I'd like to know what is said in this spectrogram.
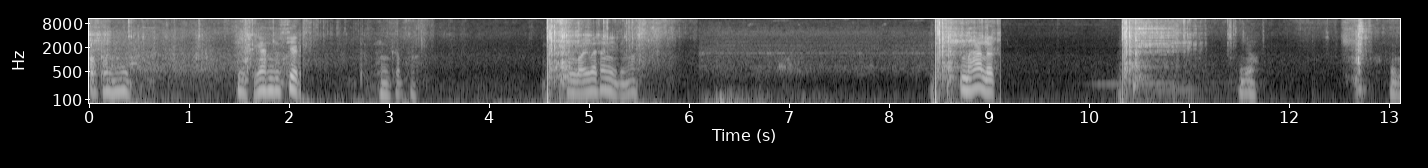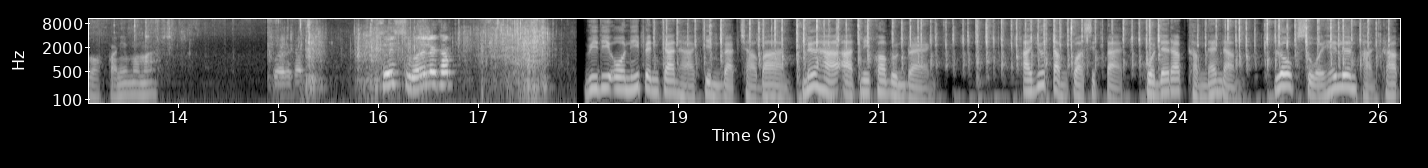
เอาตัวนี้เสียกันดูเสียกครับมันลอยมาทางนี้ถึงมั้งมาเลยเดี๋ยวไม่บอกป่านนี้มามาสวยเลยครับสวยๆเลยครับ วิดีโอนี้เป็นการหากินแบบชาวบ้าน เนื้อหาอาจมีความรุนแรง อายุต่ำกว่า 18 ควรได้รับคำแนะนำ โลกสวยให้เลื่อนผ่านครับ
